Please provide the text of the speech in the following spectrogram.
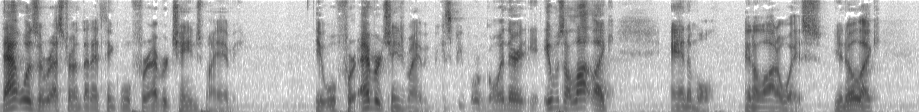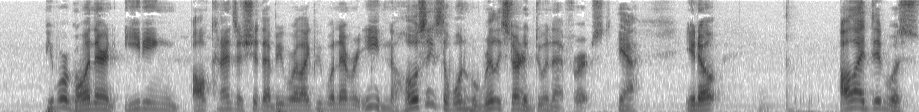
that was a restaurant that I think will forever change Miami. It will forever change Miami because people were going there. It it was a lot like animal in a lot of ways. You know, like people were going there and eating all kinds of shit that people were like people would never eat. And Jose's the one who really started doing that first Yeah. you know all i did was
